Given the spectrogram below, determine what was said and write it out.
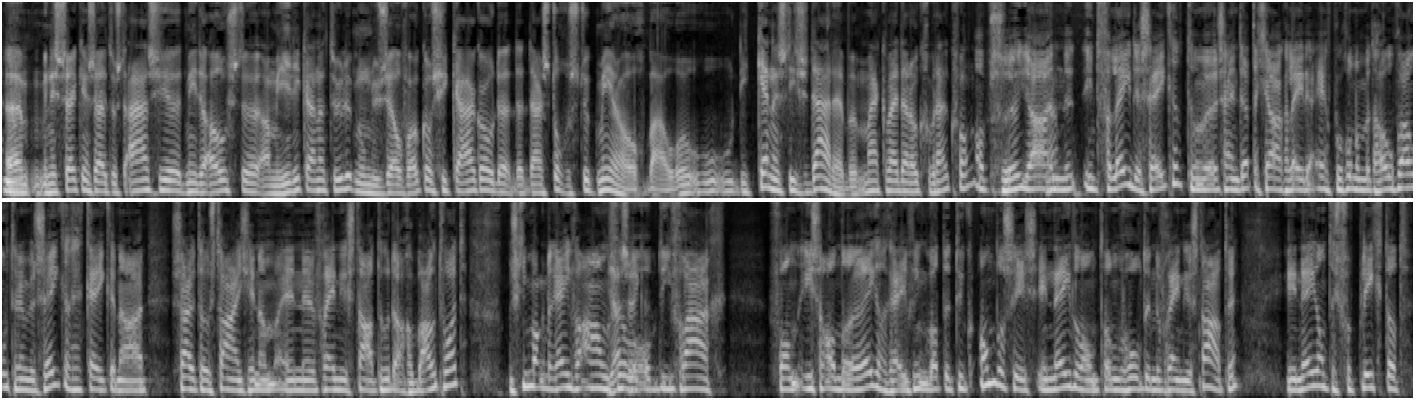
ja. uh, minister in Zuidoost-Azië, het Midden-Oosten, Amerika natuurlijk. Noem u zelf ook al Chicago. Da da daar is toch een stuk meer hoogbouw. Hoe, hoe, die kennis die ze daar hebben, maken wij daar ook gebruik van? Absoluut. Ja, ja? In, in het verleden zeker. Toen we zijn 30 jaar geleden echt begonnen met hoogbouw. Toen hebben we zeker gekeken naar Zuidoost-Azië en, en de Verenigde Staten hoe daar gebouwd wordt. Misschien mag ik nog even aanvullen op die vraag van is er andere regelgeving? Wat natuurlijk anders is in Nederland dan bijvoorbeeld in de Verenigde Staten. In Nederland is verplicht dat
